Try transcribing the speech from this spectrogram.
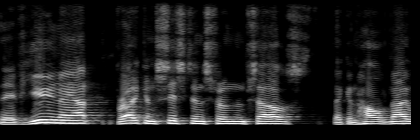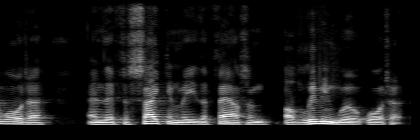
They've hewn out broken cisterns from themselves that can hold no water, and they've forsaken me, the fountain of living water.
